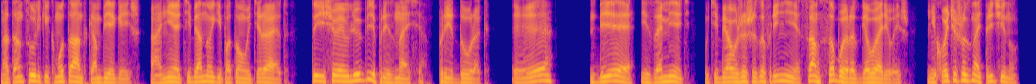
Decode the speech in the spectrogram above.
на танцульке к мутанткам бегаешь. Они от тебя ноги потом вытирают. Ты еще им люби, признайся, придурок. э Бе, и заметь, у тебя уже шизофрения, сам с собой разговариваешь. Не хочешь узнать причину?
